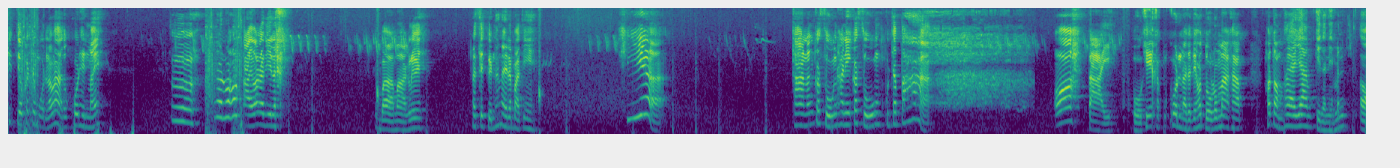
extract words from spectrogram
ทีเดียวก็จะหมดแล้วอะทุกคนเห็นไหมเออเงินว่าเขาตายว่ากันดีเลยบ้ามากเลยแล้วจะขึ้นข้างในระบาดนี่เชี่ยทางนั้นก็สูงทางนี้ก็สูงกูจะบ้าอ๋อตาย โอเคครับทุกคนหลังจากที่เขาตกลงมาครับ เขาต้องพยายามกินอันนี้มันเอ่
